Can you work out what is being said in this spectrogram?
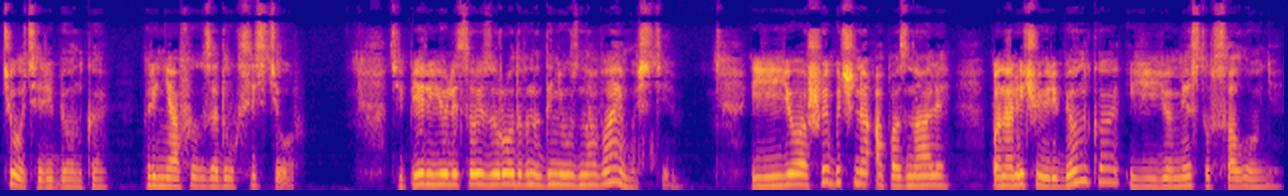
тетя ребенка, приняв их за двух сестер. Теперь ее лицо изуродовано до неузнаваемости, и ее ошибочно опознали по наличию ребенка и ее месту в салоне.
